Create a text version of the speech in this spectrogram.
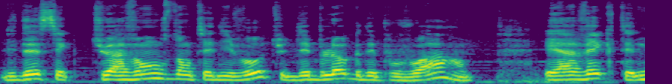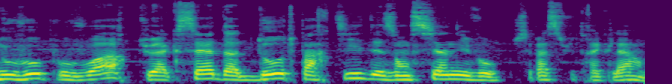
L'idée, c'est que tu avances dans tes niveaux, tu débloques des pouvoirs, et avec tes nouveaux pouvoirs, tu accèdes à d'autres parties des anciens niveaux. Je sais pas si je suis très clair.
